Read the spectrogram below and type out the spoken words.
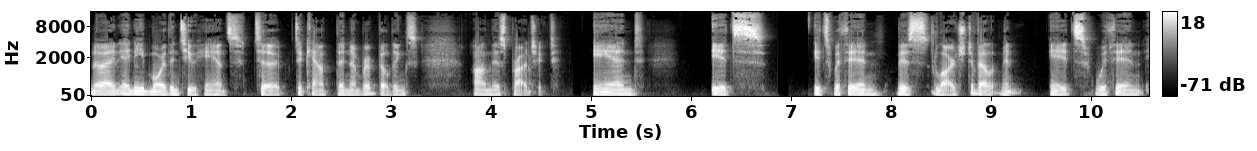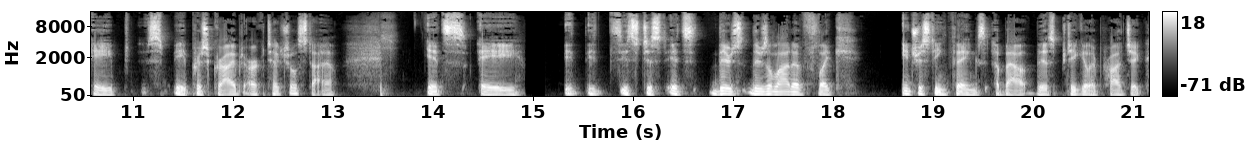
no, I, I need more than two hands to to count the number of buildings on this project. And it's it's within this large development it's within a a prescribed architectural style. It's a it, it's it's just it's there's there's a lot of like interesting things about this particular project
